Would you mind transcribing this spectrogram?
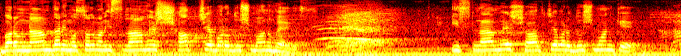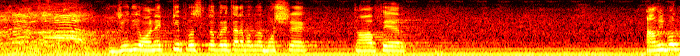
বরং নামধারী মুসলমান ইসলামের সবচেয়ে বড় দুশ্মন হয়ে গেছে। ইসলামের সবচেয়ে বড় দুশ্মনকে যদি অনেককে প্রশ্ন করি তারা বলবে মোশেক কাফের। আমি বলব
